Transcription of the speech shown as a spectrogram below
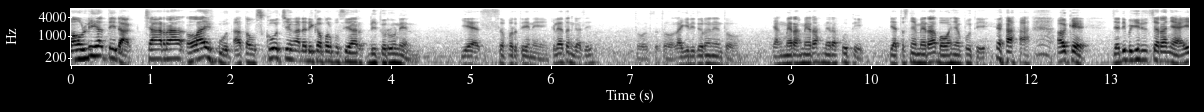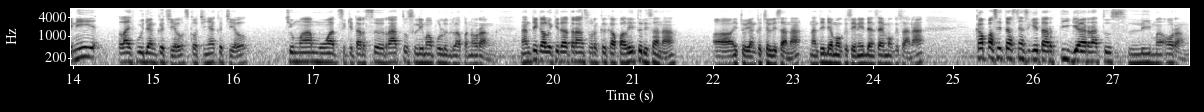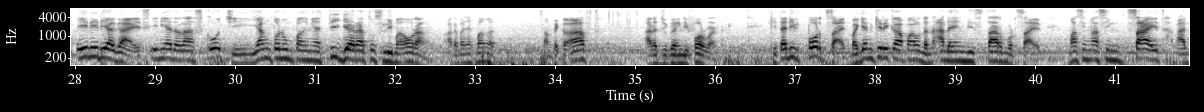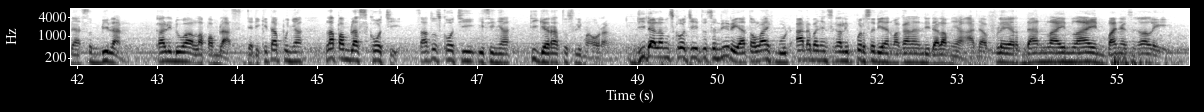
Mau lihat tidak cara lifeboat atau scotch yang ada di kapal pesiar diturunin? Yes, seperti ini. Kelihatan gak sih? Tuh, tuh, tuh. Lagi diturunin tuh. Yang merah-merah, merah putih. Di atasnya merah, bawahnya putih. Oke, jadi begini caranya. Ini lifeboat yang kecil, scotchnya kecil. Cuma muat sekitar 158 orang. Nanti kalau kita transfer ke kapal itu di sana, uh, itu yang kecil di sana, nanti dia mau ke sini dan saya mau ke sana Kapasitasnya sekitar 305 orang. Ini dia guys, ini adalah Skoci yang penumpangnya 305 orang. Ada banyak banget. Sampai ke aft, ada juga yang di forward. Kita di port side, bagian kiri kapal dan ada yang di starboard side. Masing-masing side ada 9 kali 2 18. Jadi kita punya 18 skoci. Satu skoci isinya 305 orang. Di dalam skoci itu sendiri atau lifeboat ada banyak sekali persediaan makanan di dalamnya. Ada flare dan lain-lain banyak sekali.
